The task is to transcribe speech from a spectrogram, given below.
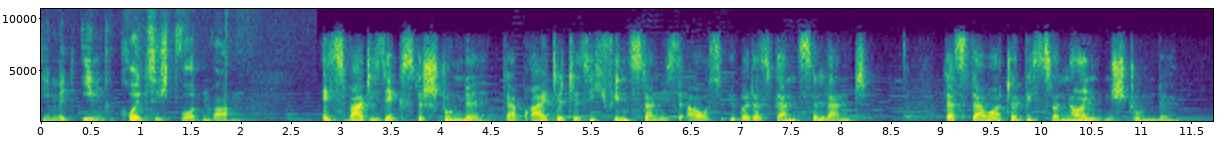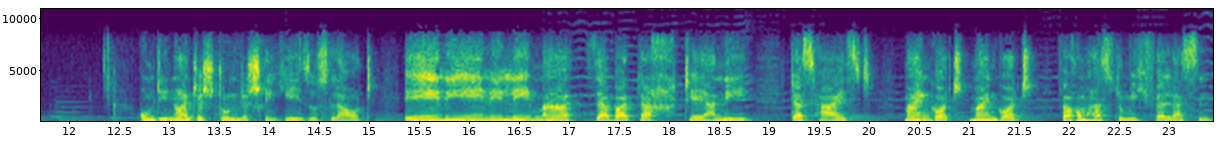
die mit ihm gekreuzigt worden waren. Es war die sechste Stunde, da breitete sich Finsternis aus über das ganze Land. Das dauerte bis zur neunten Stunde. Um die neunte Stunde schrie Jesus laut, Eli, Eli, lema sabachthani, das heißt, mein Gott, mein Gott, warum hast du mich verlassen?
